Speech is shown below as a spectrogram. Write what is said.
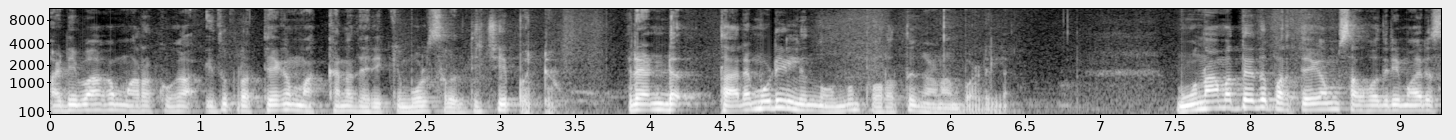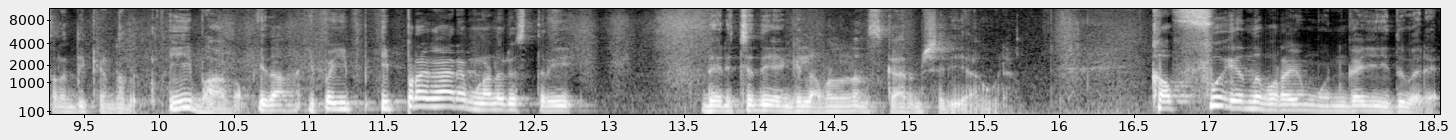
അടിഭാഗം മറക്കുക ഇത് പ്രത്യേകം മക്കന ധരിക്കുമ്പോൾ ശ്രദ്ധിച്ചേ പറ്റൂ. രണ്ട് തലമുടിയിൽ നിന്നൊന്നും പുറത്ത് കാണാൻ പാടില്ല. മൂന്നാമത്തേത് പ്രത്യേകം സഹോദരിമാർ ശ്രദ്ധിക്കേണ്ടത് ഈ ഭാഗം. ഇതാ ഇപ്പോൾ ഇപ്രകാരമാണ് ഒരു സ്ത്രീ ധരിച്ചത് എങ്കിൽ അവളുടെ നമസ്കാരം ശരിയാകൂല. കഫ് എന്ന് പറയും മുൻകൈ ഇതുവരെ.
